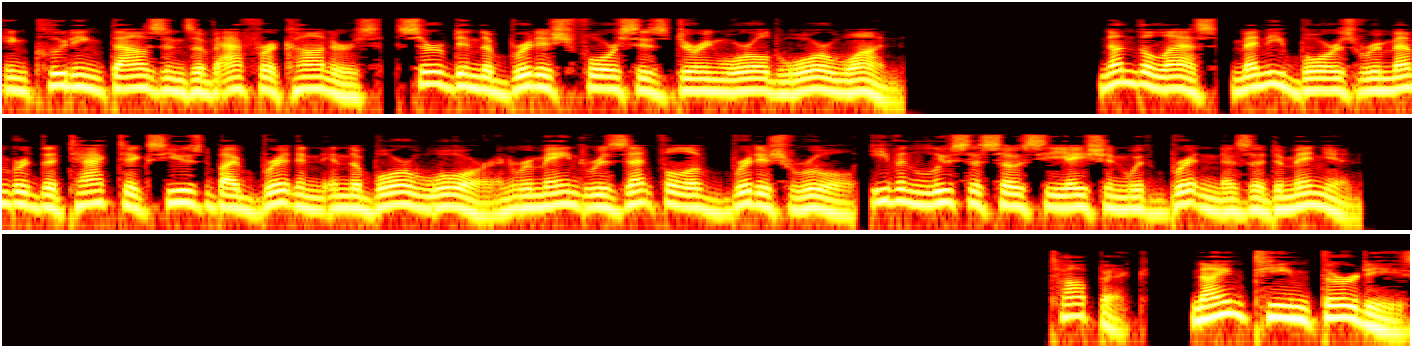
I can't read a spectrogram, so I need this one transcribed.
including thousands of Afrikaners, served in the British forces during World War I. Nonetheless, many Boers remembered the tactics used by Britain in the Boer War and remained resentful of British rule, even loose association with Britain as a dominion. 1930s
